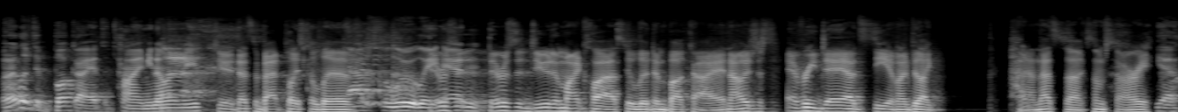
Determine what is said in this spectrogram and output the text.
But I lived at Buckeye at the time. You know what I mean? dude that's a bad place to live Absolutely. There was, and a, there was a dude in my class who lived in Buckeye, and I was just every day I'd see him, I'd be like, "Man, that sucks. I'm sorry." yeah.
